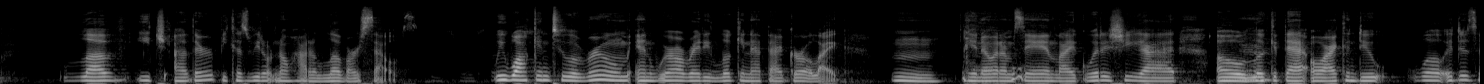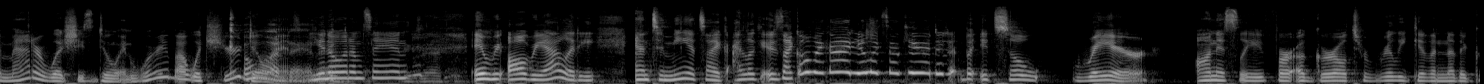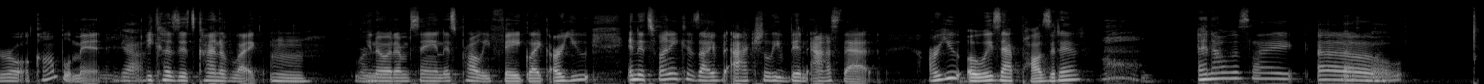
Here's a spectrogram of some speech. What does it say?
love each other because we don't know how to love ourselves. We walk into a room and we're already looking at that girl like, mm, you know what I'm saying? Like, what does she got? Oh, look at that. Oh, I can do. Well, it doesn't matter what she's doing. Worry about what you're Come doing. You know what I'm saying? In re- all reality, and to me, it's like I look. It's like, oh my god, you look so cute. But it's so rare, honestly, for a girl to really give another girl a compliment. Yeah. Because it's kind of like, mm, you know what I'm saying? It's probably fake. Like, are you? And it's funny because I've actually been asked that. Are you always that positive? And I was like, bold.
